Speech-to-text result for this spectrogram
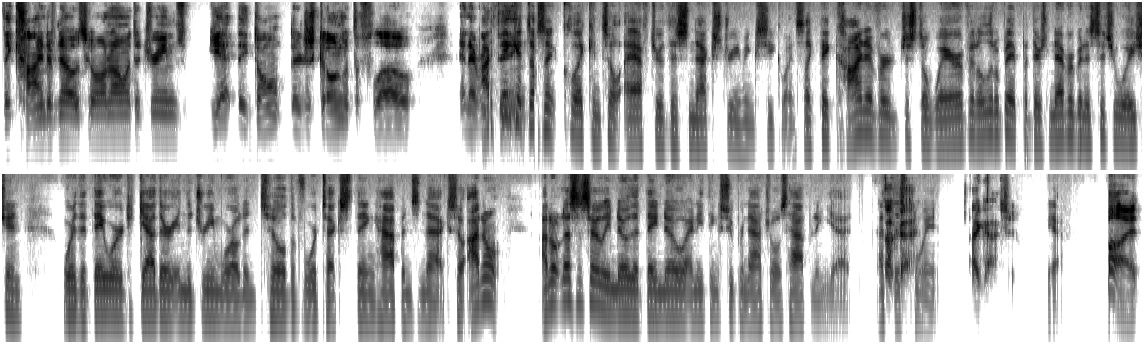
they kind of know what's going on with the dreams, yet they don't. They're just going with the flow and everything. I think it doesn't click until after this next streaming sequence. Like they kind of are just aware of it a little bit, but there's never been a situation where that they were together in the dream world until the vortex thing happens next. So I don't I don't necessarily know that they know anything supernatural is happening yet at this Okay. point. I got you. Yeah. But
